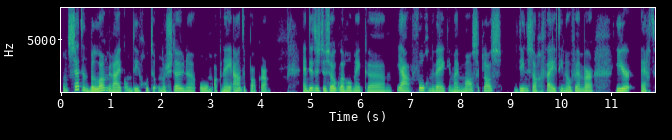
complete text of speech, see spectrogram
ontzettend belangrijk om die goed te ondersteunen om acne aan te pakken. En dit is dus ook waarom ik, ehm, ja, volgende week in mijn masterclass, dinsdag 15 november, hier echt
